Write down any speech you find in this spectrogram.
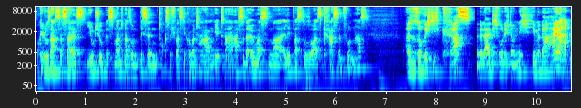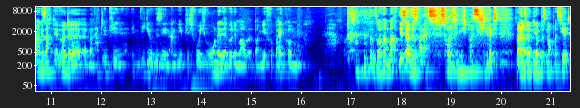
Okay, du sagst, das heißt, YouTube ist manchmal so ein bisschen toxisch, was die Kommentare angeht. Hast du da irgendwas mal erlebt, was du so als krass empfunden hast? Also so richtig krass beleidigt wurde ich noch nicht. Jemand, einer hat mal gesagt, er würde, äh, man hat irgendwie im Video gesehen angeblich, wo ich wohne, der würde mal bei mir vorbeikommen Soll er machen. Ist ja bis heute nicht passiert. Weiß ja. ich nicht, ob das noch passiert.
